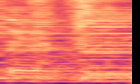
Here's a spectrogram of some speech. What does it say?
there.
